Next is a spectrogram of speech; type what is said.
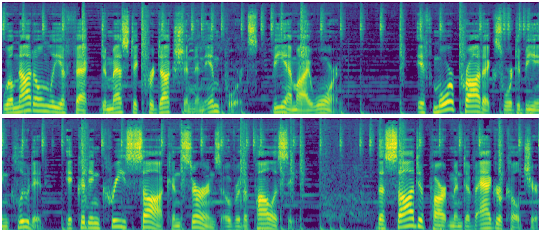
will not only affect domestic production and imports, BMI warned. If more products were to be included, it could increase SA concerns over the policy. The SAW Department of Agriculture,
